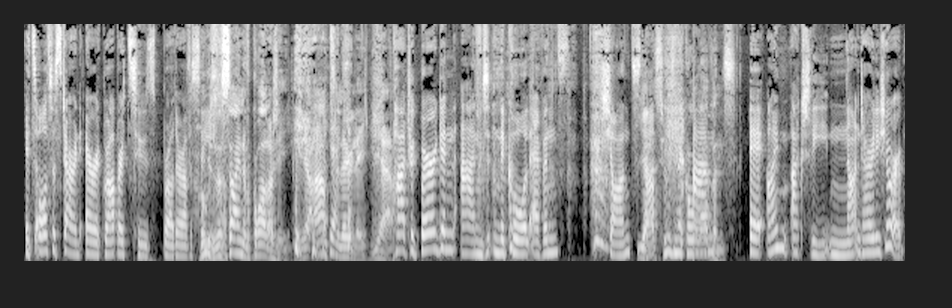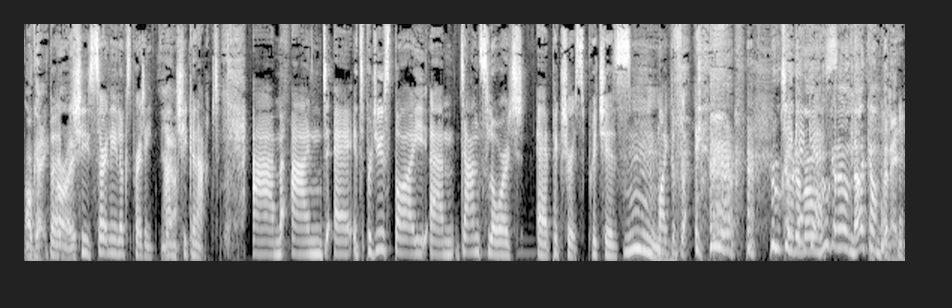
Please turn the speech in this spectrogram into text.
it's also starring Eric Roberts, whose brother obviously Who's a sign of quality? Yeah, absolutely. Yeah. Patrick Bergin and Nicole Evans. Sean, stop. Yes, who's Nicole Um, Evans? Uh, I'm actually not entirely sure. Okay, but all right. she certainly looks pretty Yeah. and she can act. Um, and uh, it's produced by um, Dance Lord uh, Pictures, which is Michael. Fla-. Who could a have owned, who could own that company?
